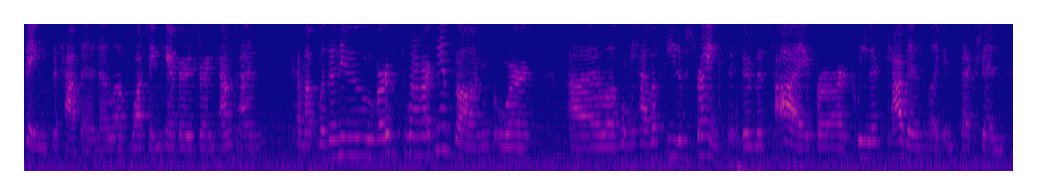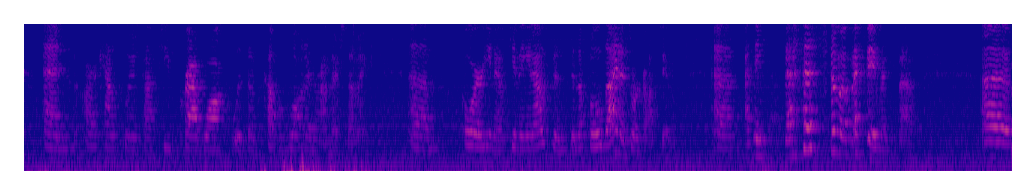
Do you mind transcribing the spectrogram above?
things that happen. I love watching campers during town time come up with a new verse to one of our camp songs, or uh, I love when we have a feat of strength. If there's a tie for our cleanest cabin like inspection, and our counselors have to crab walk with a cup of water on their stomach, um, or you know, giving announcements in a full dinosaur costume. Uh, I think that's some of my favorite stuff. Um,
